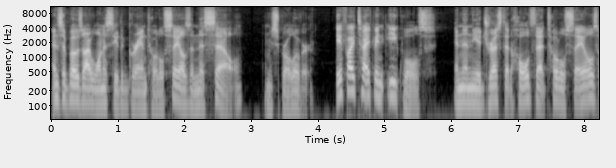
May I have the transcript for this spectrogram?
And suppose I want to see the grand total sales in this cell. Let me scroll over. If I type in equals and then the address that holds that total sales,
